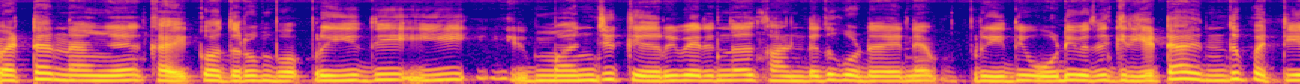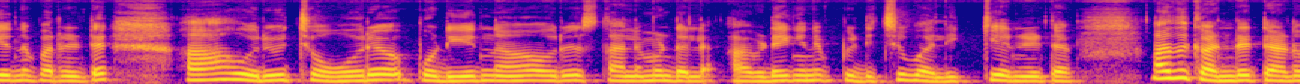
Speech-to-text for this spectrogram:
പെട്ടെന്ന് അങ്ങ് കൈ കൊതറുമ്പോൾ പ്രീതി ഈ മഞ്ജു കയറി വരുന്നത് കണ്ടത് കൊണ്ട് തന്നെ പ്രീതി ഓടി വന്ന് ഗിരിയേട്ടാ എന്ത് പറ്റിയെന്ന്? പറഞ്ഞിട്ട് ആ ഒരു ചോര പൊടിയുന്ന ആ ഒരു സ്ഥലമുണ്ടല്ലോ അവിടെ ഇങ്ങനെ പിടിച്ച് വലിക്കുകയാണ് അത് കണ്ടിട്ടാണ്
